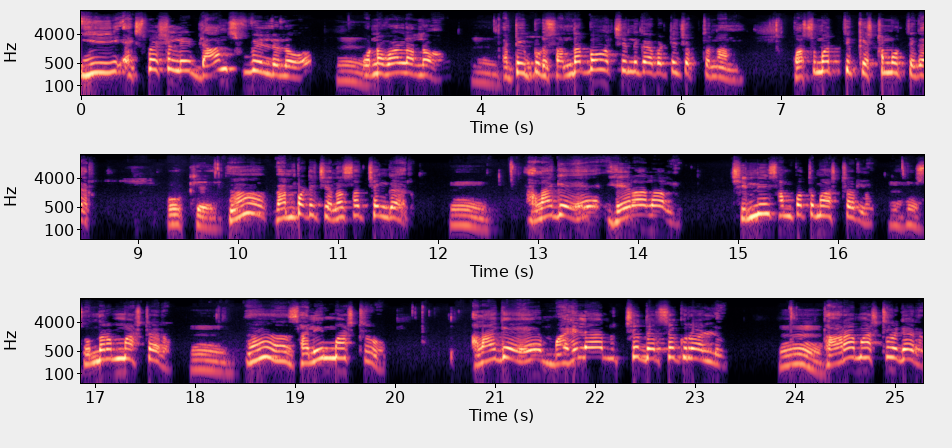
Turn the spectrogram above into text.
ఈ ఎక్స్పెషల్లీ డాన్స్ ఫీల్డ్లో ఉన్న వాళ్ళలో అంటే ఇప్పుడు సందర్భం వచ్చింది కాబట్టి చెప్తున్నాను. పశుమర్తి కృష్ణమూర్తి గారు. వెంపటి చినసత్యం గారు. అలాగే హేరాలాల్ చిన్ని సంపత్ మాస్టర్లు సుందరం మాస్టర్ సలీం మాస్టరు అలాగే మహిళా నృత్య దర్శకురాళ్ళు తారా మాస్టర్ గారు.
